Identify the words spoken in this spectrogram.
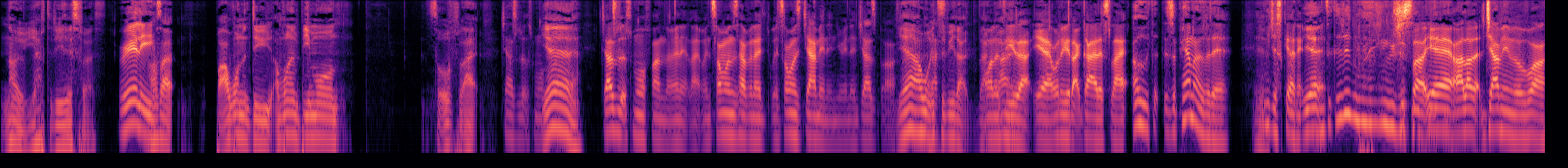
"No, you have to do this first. Really? I was like, "But I want to do. I want to be more sort of like Jazz looks more. yeah, Jazz looks more fun though, isn't it? Like when someone's having a when someone's jamming and you're in a jazz bar. yeah. I wanted to be like that. I want to do that. Yeah, I want to be that guy that's like, oh, th- there's a piano over there. Yeah. Let me just get on it. Yeah. just like yeah, I love that jamming blah, blah.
